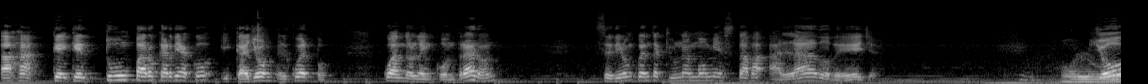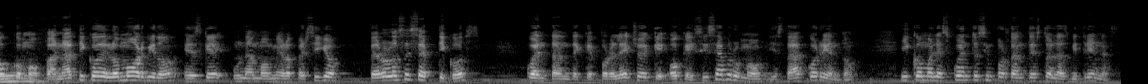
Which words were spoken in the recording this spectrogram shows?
ajá, que, que tuvo un paro cardíaco y cayó el cuerpo. Cuando la encontraron, se dieron cuenta que una momia estaba al lado de ella. Olo. Yo, como fanático de lo mórbido, es que una momia lo persiguió. Pero los escépticos cuentan de que por el hecho de que, ok, sí se abrumó y estaba corriendo, y como les cuento es importante esto de las vitrinas,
